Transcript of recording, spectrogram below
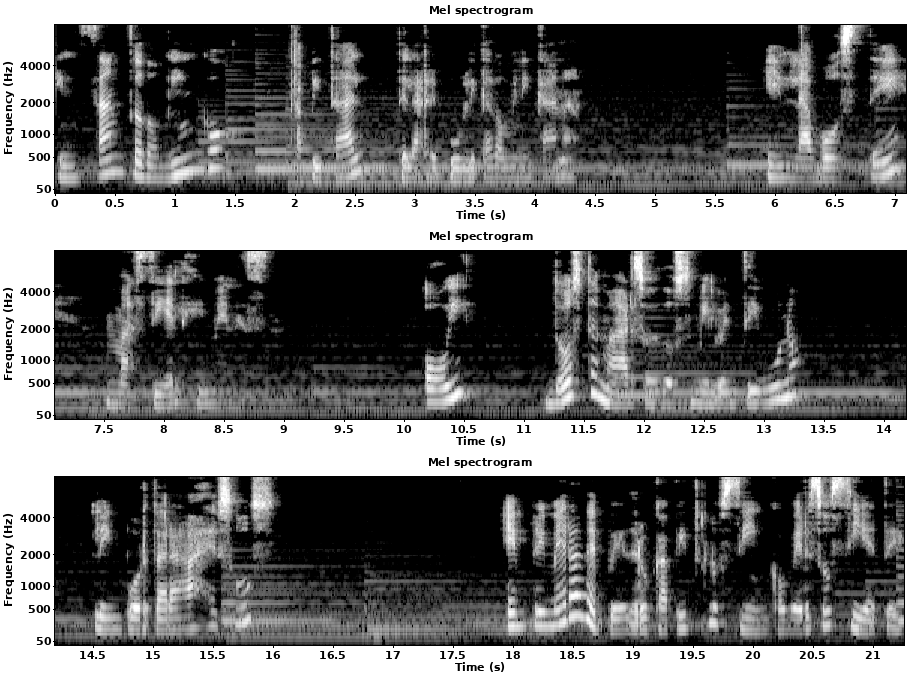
en Santo Domingo, capital de la República Dominicana. En la voz de Maciel Jiménez. Hoy, 2 de marzo de 2021, ¿le importará a Jesús? En Primera de Pedro capítulo 5 verso 7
